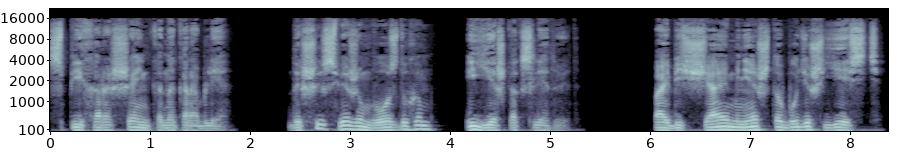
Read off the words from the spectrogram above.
«Спи хорошенько на корабле, дыши свежим воздухом и ешь как следует. Пообещай мне, что будешь есть»,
